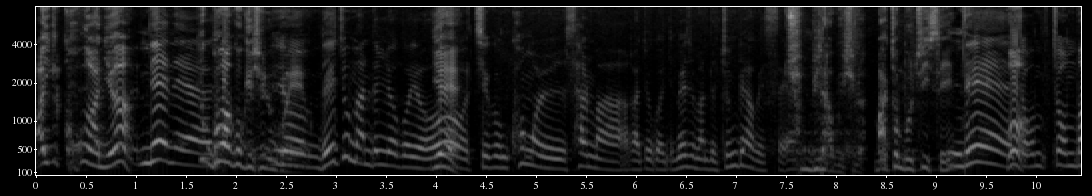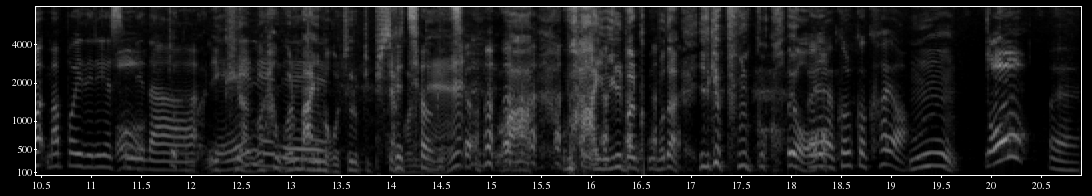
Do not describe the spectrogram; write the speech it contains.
아, 이게 콩 아니야? 네네. 이거 뭐 하고 계시는 요, 거예요? 매주 만들려고요. 예. 지금 콩을 삶아가지고 이제 매주 만들 준비하고 있어요. 준비를 하고 계시나? 맛 좀 볼 수 있어요? 네, 어. 조금 좀 맛- 맛보여드리겠습니다. 어, 조금만. 이 네, 귀한 걸 네, 한 네. 많이 먹을 수록 좀 비싼 그쵸, 건데. 그쵸. 와, 와, 이 일반 콩보다 이렇게 굵고 커요. 네, 굵고 커요. 음, 어, 네.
